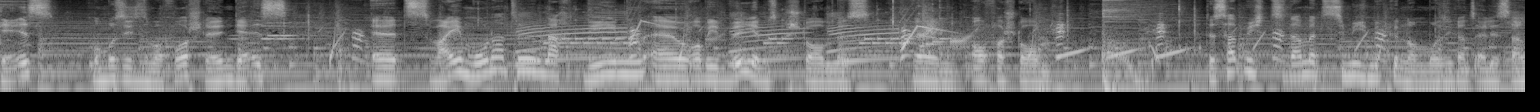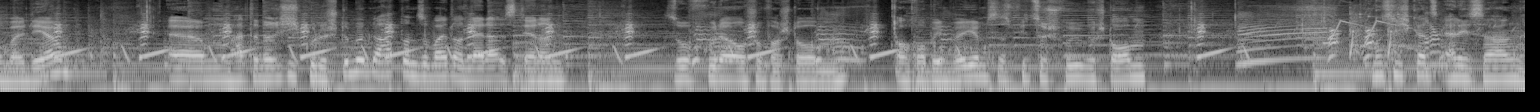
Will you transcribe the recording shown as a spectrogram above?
Der ist, man muss sich das mal vorstellen, der ist äh, zwei Monate nachdem äh, Robbie Williams gestorben ist, ähm, auch verstorben. Das hat mich damals ziemlich mitgenommen, muss ich ganz ehrlich sagen, weil der ähm, hatte eine richtig coole Stimme gehabt und so weiter und leider ist der dann so früh dann auch schon verstorben. Auch Robin Williams ist viel zu früh gestorben. Muss ich ganz ehrlich sagen,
